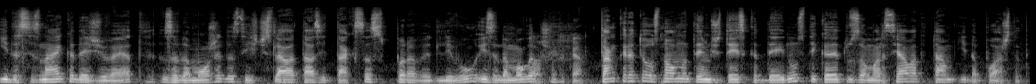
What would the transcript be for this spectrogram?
и да се знае къде живеят, за да може да се изчислява тази такса справедливо и за да могат Точно така. там, където е основната им житейска дейност и където замърсяват, там и да плащат.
